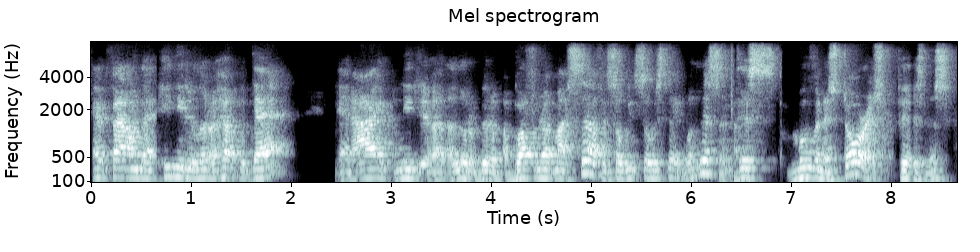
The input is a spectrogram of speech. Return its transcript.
and found that he needed a little help with that. And I needed a, a little bit of a buffering up myself. And so we so we said, well, listen, this moving and storage business,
